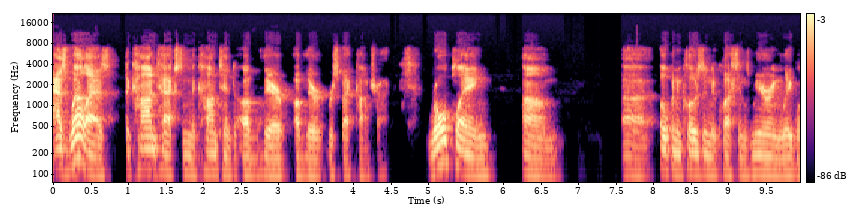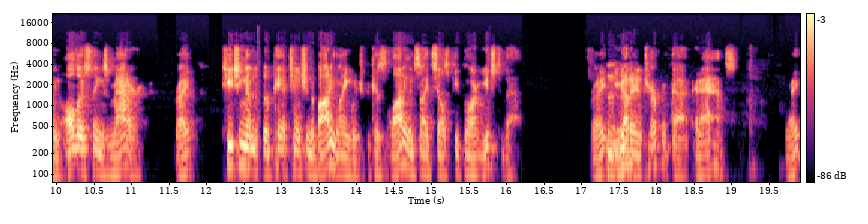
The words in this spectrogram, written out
As well as the context and the content of their of their respect contract. Role playing um, uh, open and closed into questions mirroring labeling all those things matter right? Teaching them to pay attention to body language because a lot of inside salespeople aren't used to that right mm-hmm. you got to interpret that and ask right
